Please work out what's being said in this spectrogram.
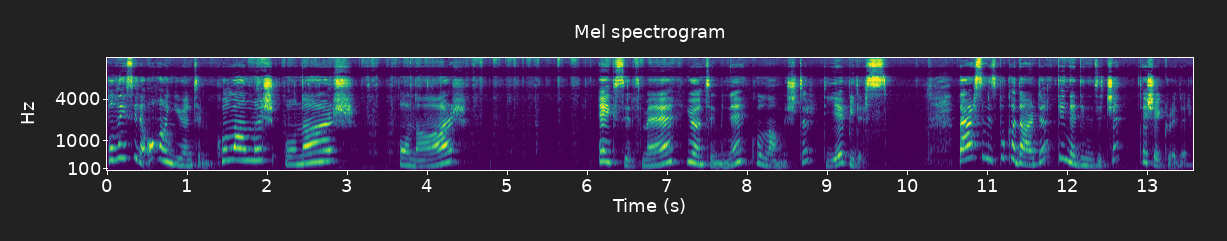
Dolayısıyla o hangi yöntemi kullanmış? Onar, onar, eksiltme yöntemini kullanmıştır diyebiliriz. Dersimiz bu kadardı. Dinlediğiniz için teşekkür ederim.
